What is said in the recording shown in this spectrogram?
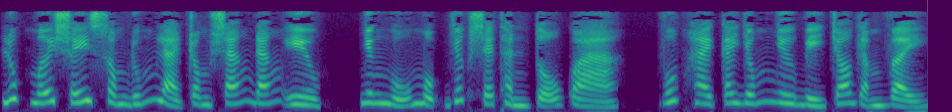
lúc mới sấy xong đúng là trong sáng đáng yêu, nhưng ngủ một giấc sẽ thành tổ quà, vuốt hai cái giống như bị chó gặm vậy,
